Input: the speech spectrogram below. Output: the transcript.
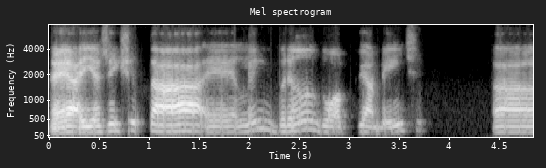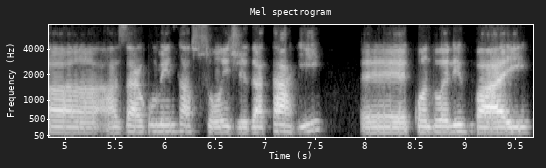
É, aí a gente está é, lembrando, obviamente, a, as argumentações de Guattari, é, quando ele vai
